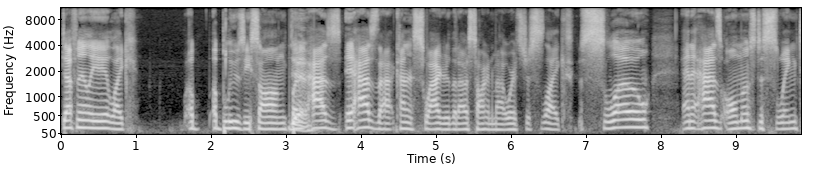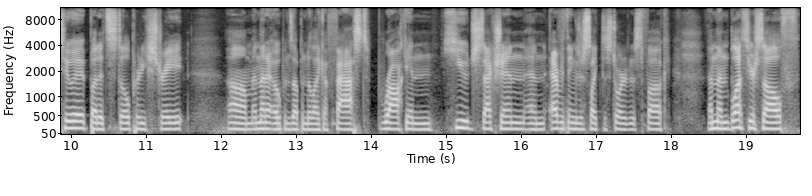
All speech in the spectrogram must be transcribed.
definitely like a, a bluesy song, but it has it has that kind of swagger that I was talking about, where it's just like slow, and it has almost a swing to it, but it's still pretty straight. Um, and then it opens up into like a fast rocking huge section and everything's just like distorted as fuck. And then bless yourself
